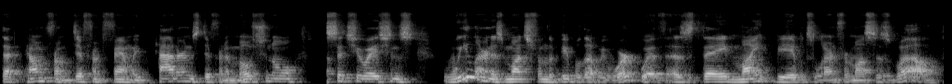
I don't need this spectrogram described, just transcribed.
that come from different family patterns, different emotional situations, we learn as much from the people that we work with as they might be able to learn from us as well,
